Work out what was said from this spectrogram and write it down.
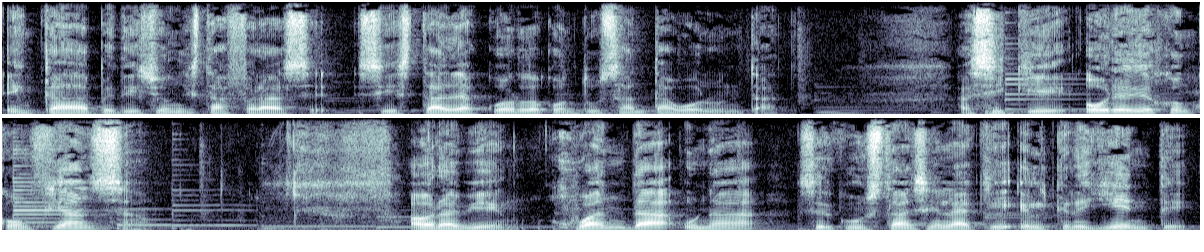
en cada petición esta frase, si está de acuerdo con tu santa voluntad. Así que ore a Dios con confianza. Ahora bien, Juan da una circunstancia en la que el creyente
